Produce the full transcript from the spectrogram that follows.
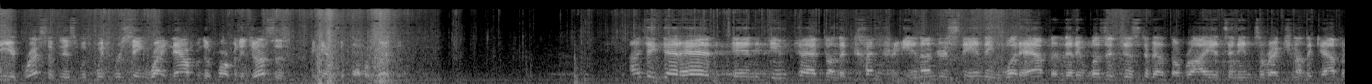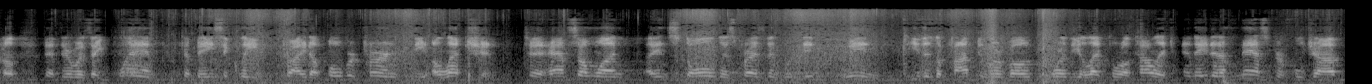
the aggressiveness with which we're seeing right now from the Department of Justice against the former president? I think that had an impact on the country in understanding what happened, that it wasn't just about the riots and insurrection on the Capitol, that there was a plan to basically try to overturn the election, to have someone installed as president who didn't win either the popular vote or the electoral college. And they did a masterful job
